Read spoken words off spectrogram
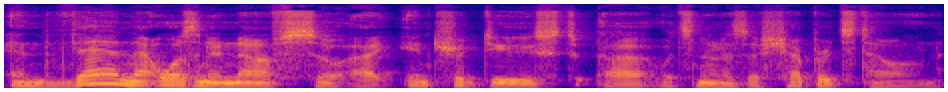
And then that wasn't enough so i introduced uh, what's known as a Shepard's tone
